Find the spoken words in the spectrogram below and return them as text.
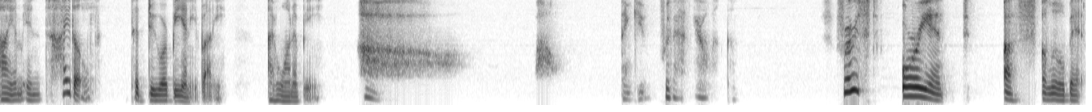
I am entitled to do or be anybody I want to be. Oh. Thank you for that. You're welcome. First, orient us a little bit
